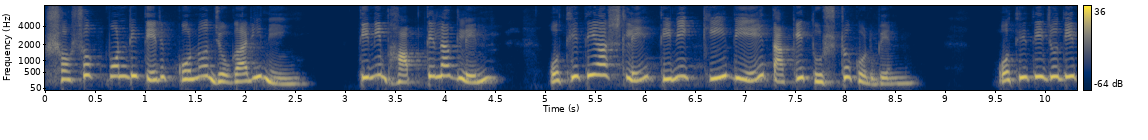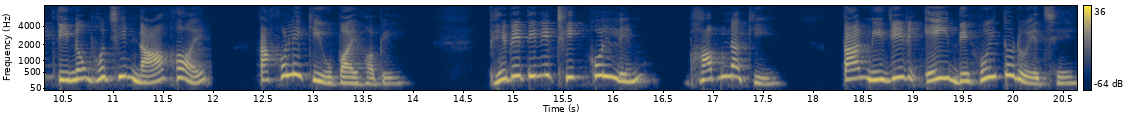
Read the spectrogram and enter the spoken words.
শশক পণ্ডিতের কোনো জোগাড়ই নেই। তিনি ভাবতে লাগলেন অতিথি আসলে তিনি কি দিয়ে তাকে তুষ্ট করবেন? অতিথি যদি তৃণভোজী না হয়, তাহলে কি উপায় হবে? ভেবে তিনি ঠিক করলেন, ভাবনা কি? তার নিজের এই দেহই তো রয়েছে।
